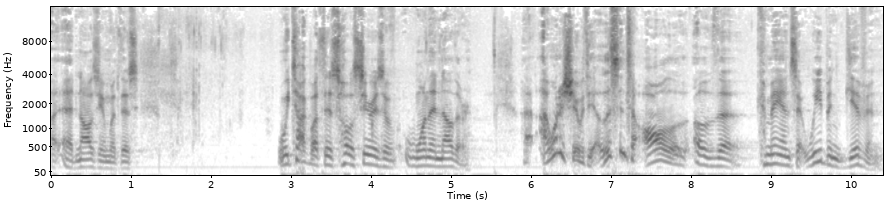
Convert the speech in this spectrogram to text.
ad nauseum with this. We talk about this whole series of one another, I want to share with you listen to all of the commands that we've been given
